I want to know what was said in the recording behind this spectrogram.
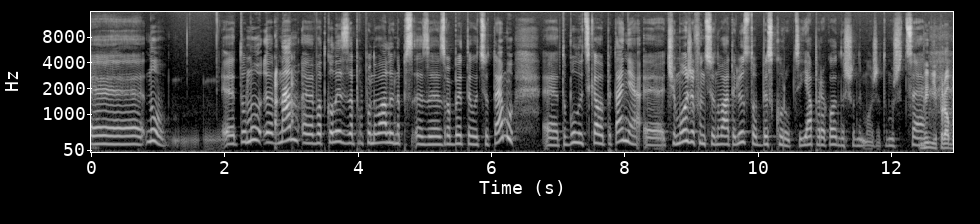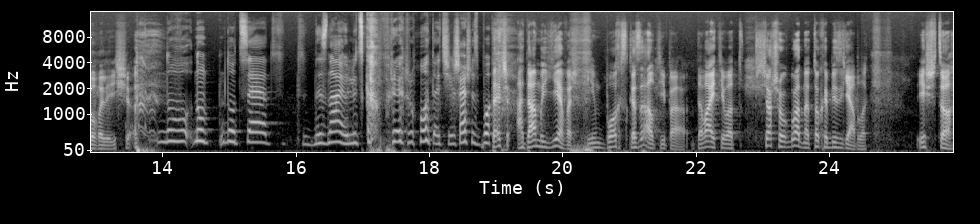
е, ну, Е, тому е, нам, е, от коли запропонували зробити оцю тему, то було цікаве питання: чи може функціонувати людство без корупції? Я переконана, що не може, тому що це Ми не пробували ще. Ну, ну, ну це. Не знаю, людська природа чи ще щось, бо... Теж Адам і Єва ж, їм Бог сказав, типа, давайте от все, що угодно, тільки без яблук. І що?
